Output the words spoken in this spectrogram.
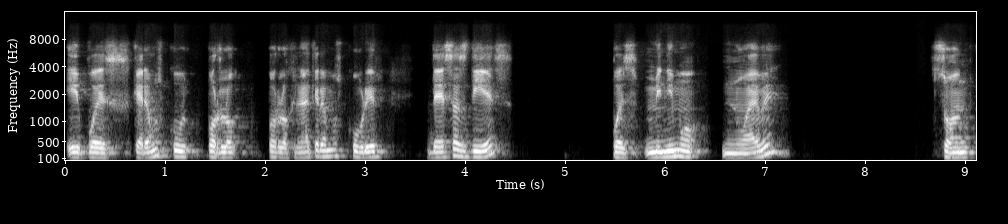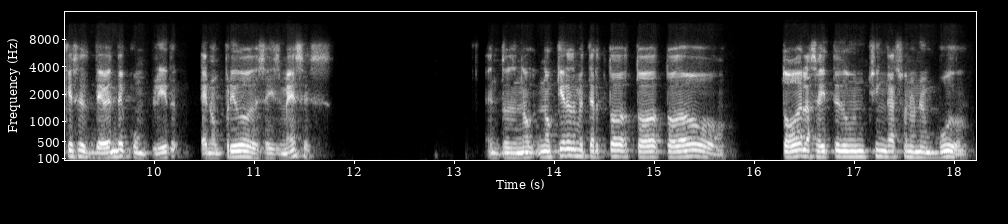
y pues queremos, por lo, por lo general queremos cubrir de esas 10, pues mínimo 9 son que se deben de cumplir en un periodo de 6 meses. Entonces no, no quieres meter todo, todo, todo el aceite de un chingazo en un embudo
